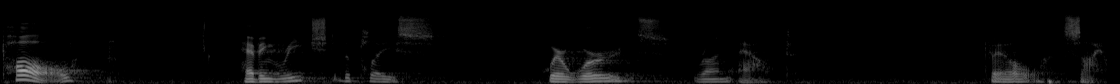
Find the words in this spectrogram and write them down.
Paul, having reached the place where words run out, fell silent.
